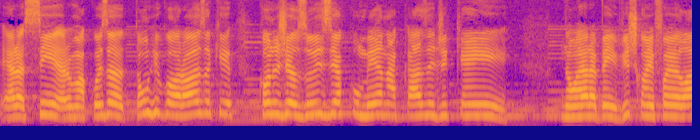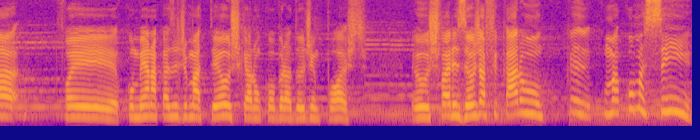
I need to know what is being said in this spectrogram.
era assim, era uma coisa tão rigorosa que quando Jesus ia comer na casa de quem não era bem visto, quando ele foi lá, foi comer na casa de Mateus, que era um cobrador de impostos, os fariseus já ficaram, como assim?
